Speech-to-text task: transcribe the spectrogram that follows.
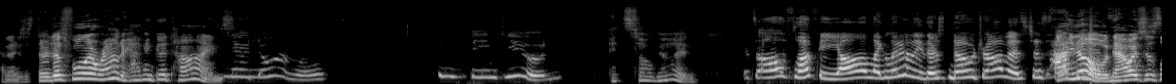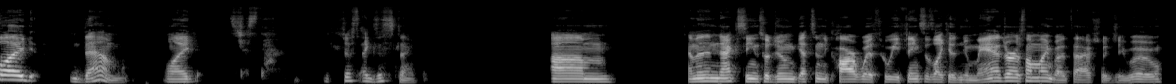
and they're just they're just fooling around. They're having good times. They're adorable. They're just being cute. It's so good. It's all fluffy, y'all. Like literally, there's no drama. It's just I know. Now it's just like them, like It's just that. just existing. Um, and then the next scene, Sojun gets in the car with who he thinks is like his new manager or something, but it's actually Jiwoo.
